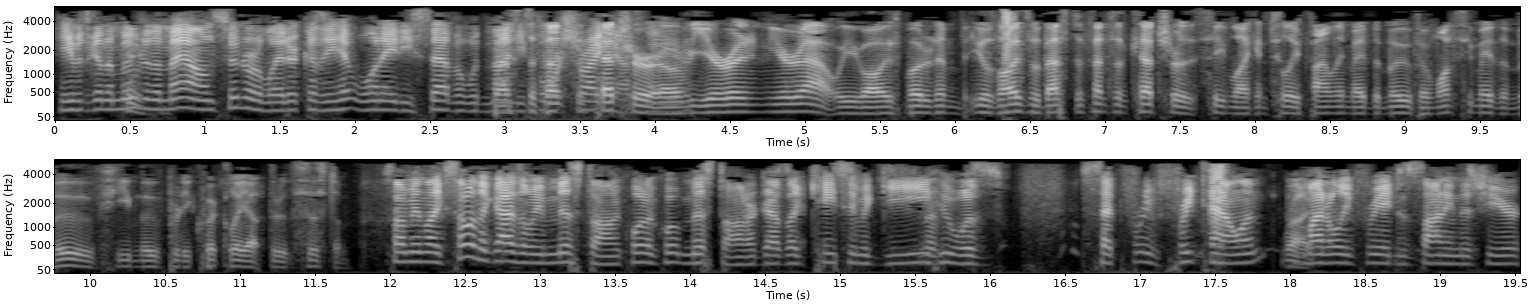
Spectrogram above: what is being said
he was going to move to the mound sooner or later because he hit 187 with 94 Best defensive strikeouts. catcher over year. year in year out. We always voted him. He was always the best defensive catcher. It seemed like until he finally made the move, and once he made the move, he moved pretty quickly up through the system. So I mean, like some of the guys that we missed on, quote unquote, missed on, are guys like Casey McGehee, who was set free, free talent, Right. minor league free agent signing this year.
